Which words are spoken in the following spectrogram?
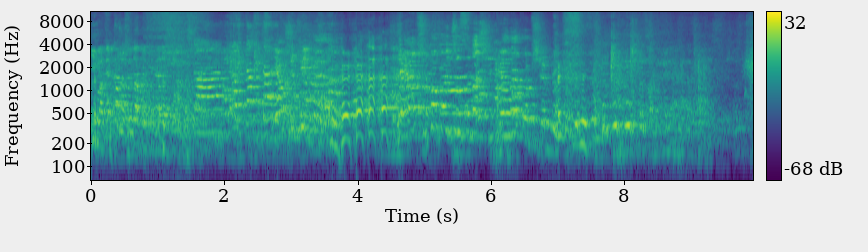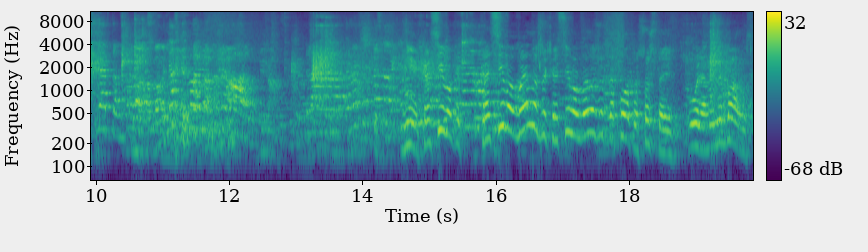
Діма, ти теж сюди приходиш? Я уже видел. Я вообще покончился наш чемпионат вообще. Як там? Я співаю дуже гарно. Ні, красиво, красиво виложи, красиво виложи для фото. Що ж ти, Оля, ну не балуйся.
